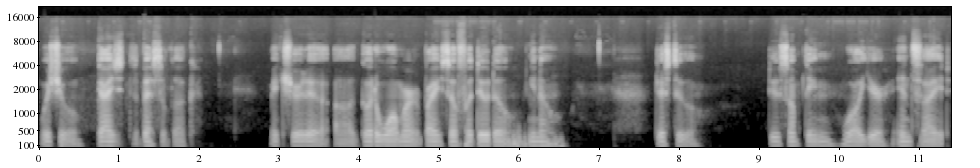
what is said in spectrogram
wish you guys the best of luck. Make sure to uh, go to Walmart, buy yourself a dildo, you know, just to do something while you're inside,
